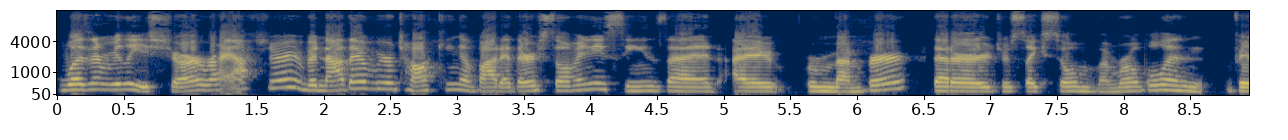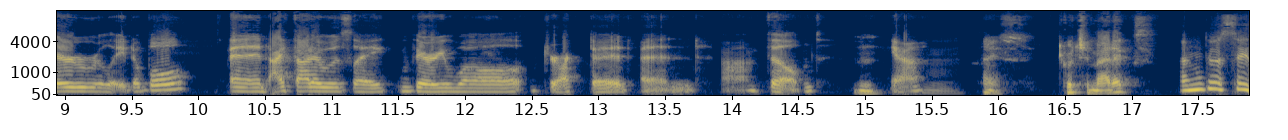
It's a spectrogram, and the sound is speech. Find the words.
wasn't really sure right after. But now that we were talking about it, there's so many scenes that I remember that are just like so memorable and very relatable. And I thought it was like very well directed and um, filmed. Mm. Yeah. Hmm. Nice. Coach Maddox? I'm gonna say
